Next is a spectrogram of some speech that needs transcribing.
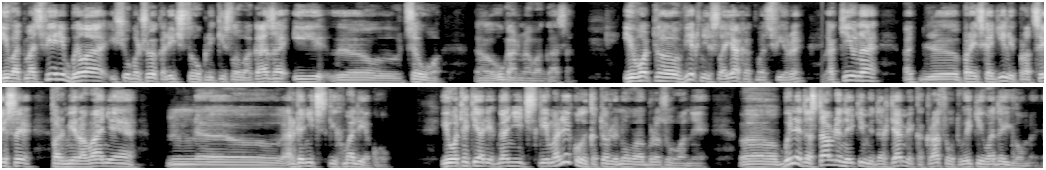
и в атмосфере было еще большое количество углекислого газа и э, СО, э, угарного газа. И вот э, в верхних слоях атмосферы активно э, происходили процессы формирования Э, органических молекул. И вот эти органические молекулы, которые новообразованные, были доставлены этими дождями как раз вот в эти водоемы.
